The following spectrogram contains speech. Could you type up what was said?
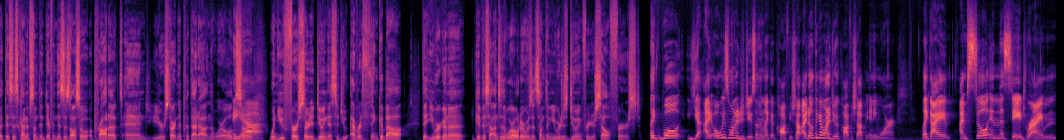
but this is kind of something different. This is also a product and you're starting to put that out in the world. Yeah. So when you first started doing this, did you ever think about that you were going to give this out into the world or was it something you were just doing for yourself first? Like, well, yeah, I always wanted to do something like a coffee shop. I don't think I want to do a coffee shop anymore. Like I I'm still in this stage where I'm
